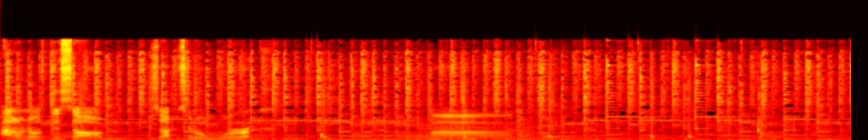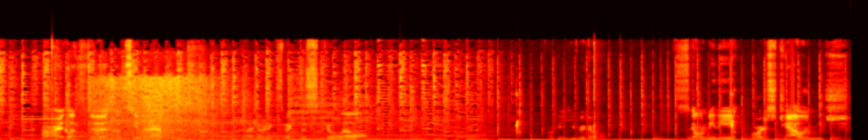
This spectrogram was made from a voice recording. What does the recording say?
I don't know if this, um, setup is gonna work. Uh... Alright, let's do it. Let's see what happens. I don't expect this to go well. Okay, here we go. This is gonna be the hardest challenge.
